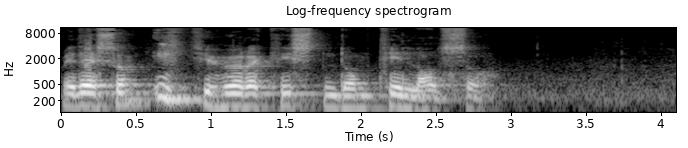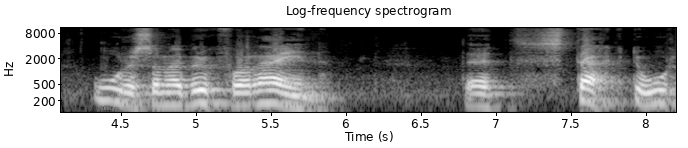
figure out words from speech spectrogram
med det som ikke hører kristendom til, altså. Ordet som er brukt for rein, det er et sterkt ord.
